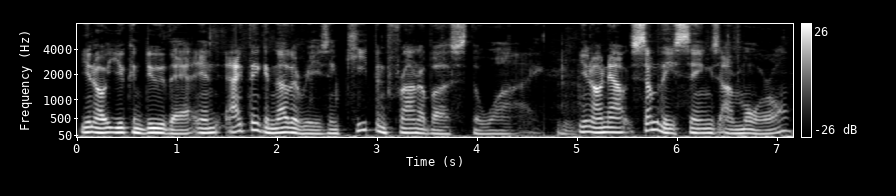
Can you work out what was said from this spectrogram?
You know, you can do that. And I think another reason, keep in front of us the why. Mm-hmm. You know, now some of these things are moral.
